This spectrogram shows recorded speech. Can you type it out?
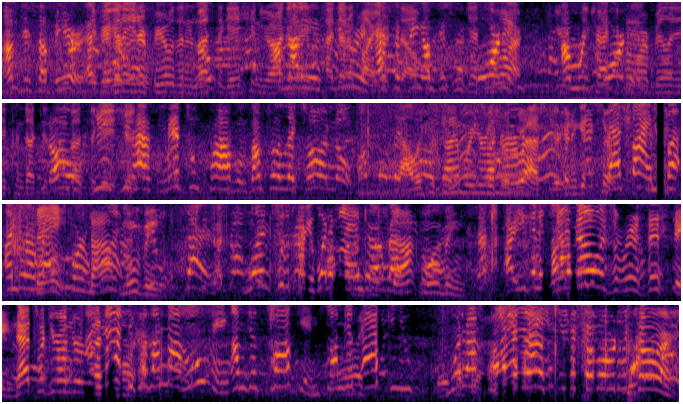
I'm just up here. If you're going to interfere with an investigation, you are I'm not going to interfering. identify That's the thing. I'm just Yes, you are. You're I'm detracted recording. from our ability to conduct this No, he, investigation. he has mental problems. I'm trying to let y'all know. I'm gonna let Now is the time where you're under arrest. You're gonna get searched. That's fine, but under Stay. arrest for Stop what? moving. Sir, one, two, three. What am I under arrest Stop for? moving. Are you gonna tell Right me? now is resisting. That's what you're under I'm arrest not for. because I'm not moving. I'm just talking. So I'm just asking you, what am I am asked you to come over to the what car. am I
